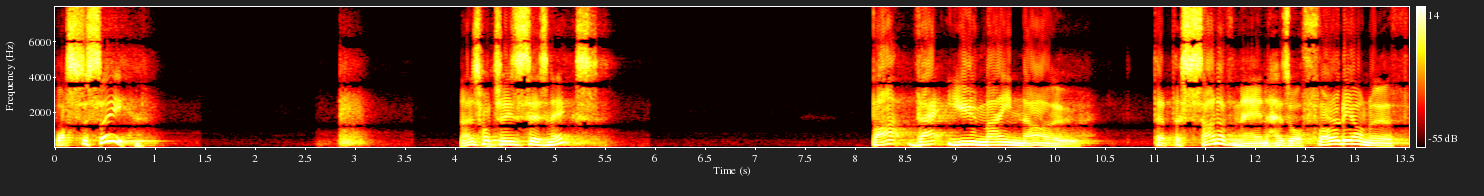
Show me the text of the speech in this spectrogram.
what's to see? Notice what Jesus says next. But that you may know that the Son of Man has authority on earth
